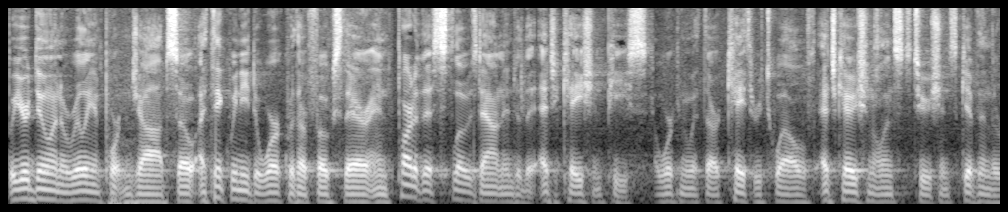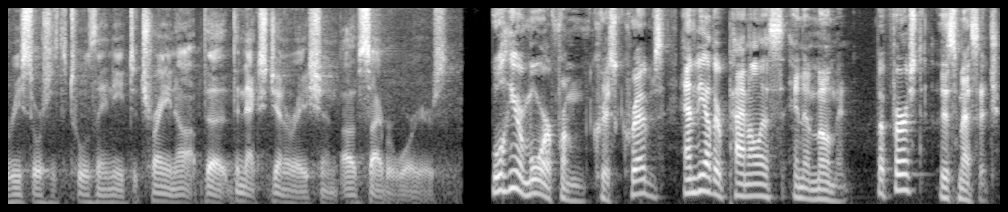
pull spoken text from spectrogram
but you're doing a really important job. So I think we need to work with our folks there. And part of this flows down into the education piece, working with our K through 12 educational institutions, give them the resources, the tools they need to train up the, the next generation of cyber warriors. We'll hear more from Chris Krebs and the other panelists in a moment. But first, this message.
